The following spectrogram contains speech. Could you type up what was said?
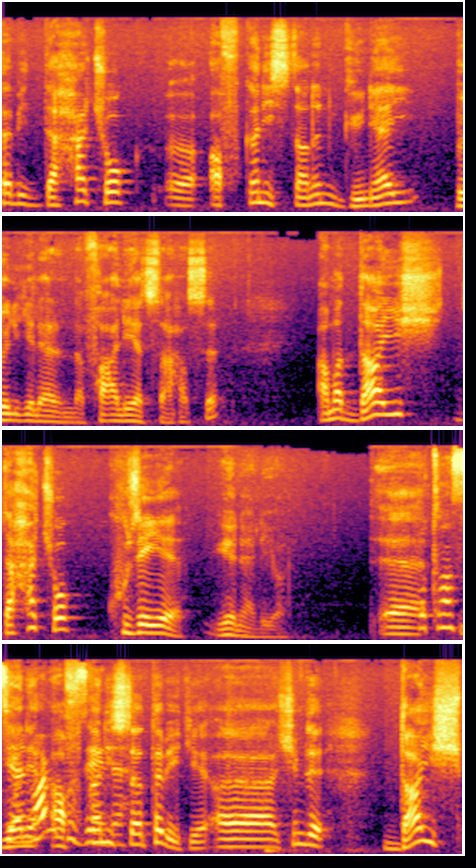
tabi daha çok e, Afganistan'ın güney bölgelerinde faaliyet sahası ama DAEŞ daha çok kuzeye yöneliyor. E, Potansiyel var mı kuzeyde? Afganistan tabii ki. E, şimdi DAEŞ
